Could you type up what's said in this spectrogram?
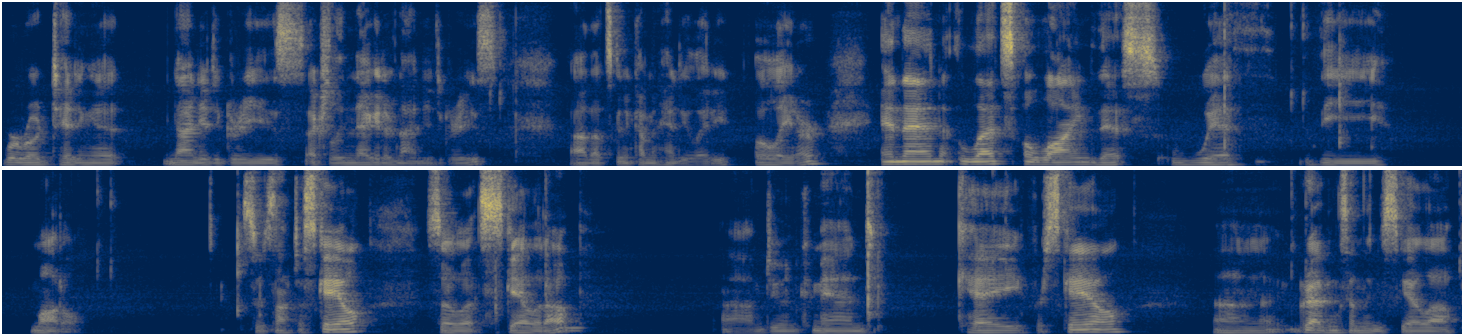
we're rotating it 90 degrees, actually negative 90 degrees. Uh, that's going to come in handy later. And then let's align this with the model. So it's not to scale, so let's scale it up. Uh, I'm doing Command K for scale, uh, grabbing something to scale up,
